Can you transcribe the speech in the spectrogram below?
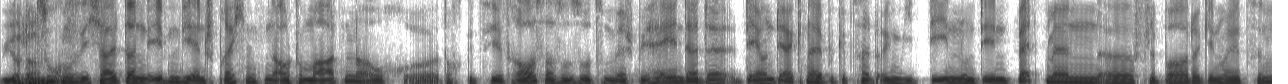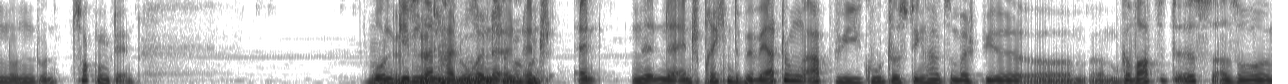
Ja, Und suchen sich halt dann eben die entsprechenden Automaten auch äh, doch gezielt raus. Also so zum Beispiel, hey, in der, der, der und der Kneipe gibt's halt irgendwie den und den Batman-Flipper, da gehen wir jetzt hin und, und zocken den. Und Das geben dann halt auch eine, ein bisschen eine, eine, eine entsprechende Bewertung ab, wie gut das Ding halt zum Beispiel äh, ähm, gewartet ist, also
